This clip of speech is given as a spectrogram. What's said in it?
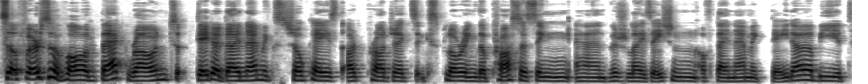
So, first of all, background Data Dynamics showcased art projects exploring the processing and visualization of dynamic data, be it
